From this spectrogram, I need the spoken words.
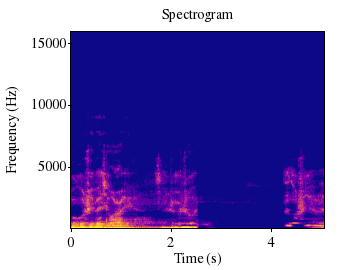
不过是一杯酒而已，怎么这么热呀？难道是因为……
